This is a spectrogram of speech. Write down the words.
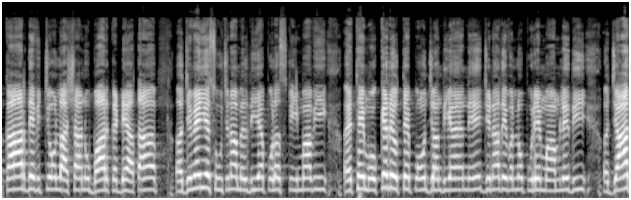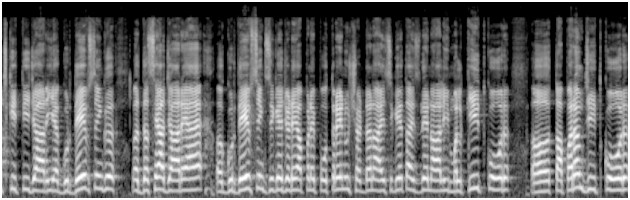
ਕਾਰ ਦੇ ਵਿੱਚੋਂ ਲਾਸ਼ਾਂ ਨੂੰ ਬਾਹਰ ਕੱਢਿਆ। ਤਾਂ ਜਿਵੇਂ ਹੀ ਇਹ ਸੂਚਨਾ ਮਿਲਦੀ ਹੈ, ਪੁਲਿਸ ਟੀਮਾਂ ਵੀ ਇੱਥੇ ਮੌਕੇ ਦੇ ਉੱਤੇ ਪਹੁੰਚ ਜਾਂਦੀਆਂ ਨੇ, ਜਿਨ੍ਹਾਂ ਦੇ ਵੱਲੋਂ ਪੂਰੇ ਮਾਮਲੇ ਦੀ ਜਾਂਚ ਕੀਤੀ ਜਾ ਰਹੀ ਹੈ। ਗੁਰਦੇਵ ਸਿੰਘ ਦੱਸਿਆ ਜਾ ਰਿਹਾ ਹੈ ਗੁਰਦੇਵ ਸਿੰਘ ਸੀਗੇ ਜਿਹੜੇ ਆਪਣੇ ਪੋਤਰੇ ਨੂੰ ਛੱਡਣ ਆਏ ਸੀਗੇ, ਤਾਂ ਇਸ ਦੇ ਨਾਲ ਹੀ ਮਲਕੀਤ ਕੌਰ ਤਾਂ ਪਰਮਜੀਤ ਕੌਰ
